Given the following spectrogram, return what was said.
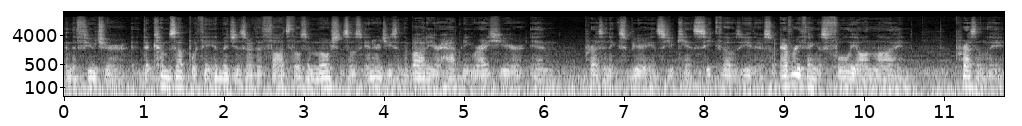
in the future that comes up with the images or the thoughts, those emotions, those energies in the body are happening right here in present experience. You can't seek those either. So everything is fully online presently.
